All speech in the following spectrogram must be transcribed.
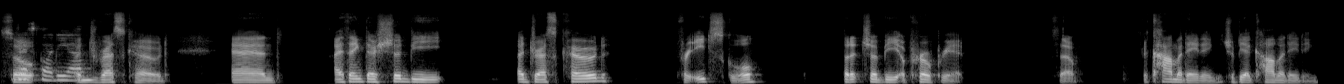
so Dress code, yeah. a dress code. And I think there should be a dress code for each school, but it should be appropriate. So accommodating, it should be accommodating.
